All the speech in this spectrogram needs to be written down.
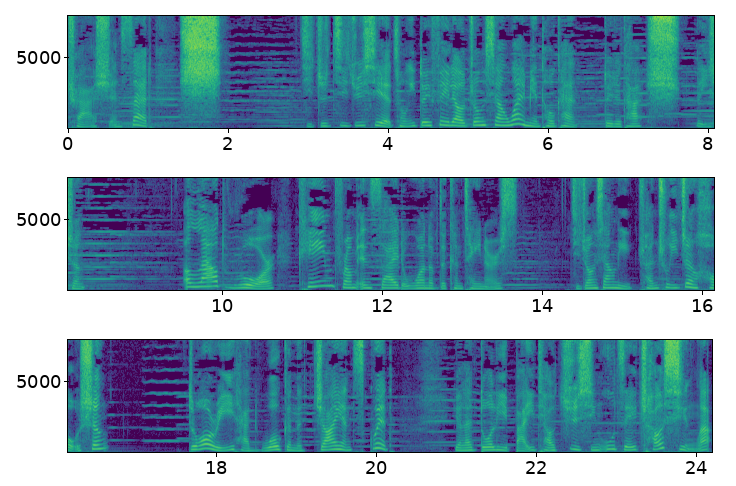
trash and said. 嘘！几只寄居蟹从一堆废料中向外面偷看，对着他嘘了一声。A loud roar came from inside one of the containers。集装箱里传出一阵吼声。Dory had woken a giant squid。原来多利把一条巨型乌贼吵醒了。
